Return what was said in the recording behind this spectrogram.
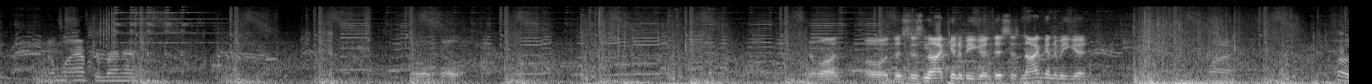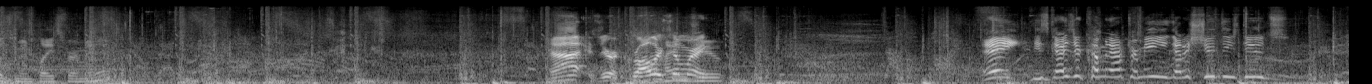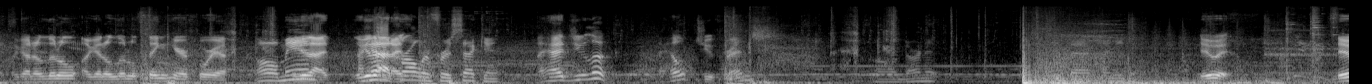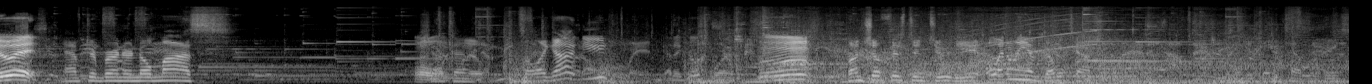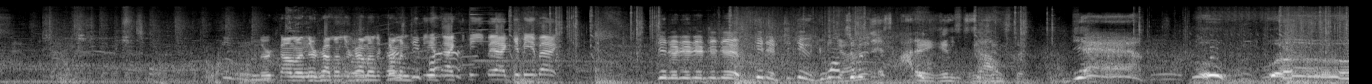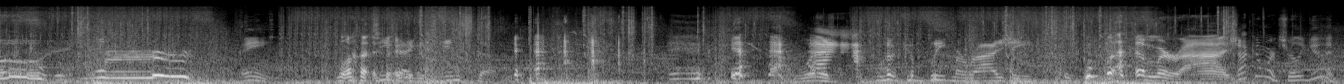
No more afterburner. Oh, oh. Come on. Oh, this is not gonna be good. This is not gonna be good. Why? Froze him in place for a minute. Ah, is there a crawler Behind somewhere? you. Hey, these guys are coming after me. You gotta shoot these dudes. I got a little, I got a little thing here for you. Oh man, Look at that. Look I at had that. a I- crawler for a second. I had you look. I helped you, friend. Oh darn it! I Do it. Do it. afterburner, no mas. Oh, Shotgun. no. That's all I got, dude. Gotta go for it. Mm. Punch up fist into the air. Oh, I don't even have double tap. They're coming. They're coming. They're coming. They're coming. Give me it back. Give me it back. Give me it back. Do do do do do do. Get it. Do you want Got some it? of this? I Hey, didn't think so. instant. Yeah. Woo. Whoa. Hey, What? teabag is insta. what, a, what a complete mirage. what a mirage. Shotgun works really good.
